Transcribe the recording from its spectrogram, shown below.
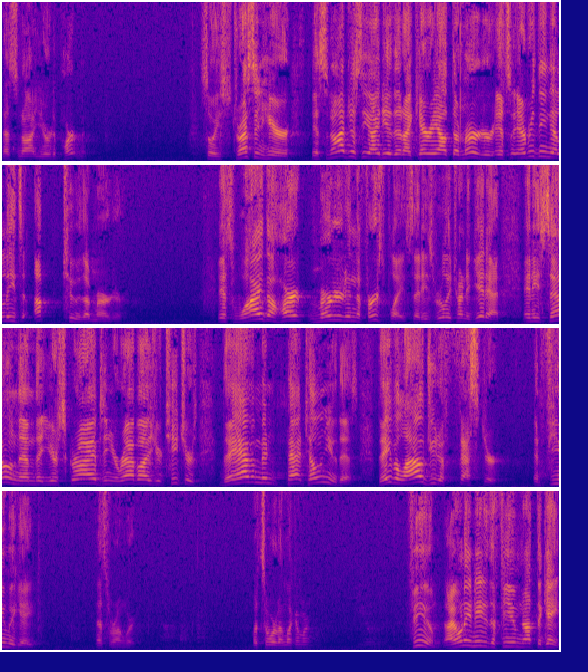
That's not your department. So he's stressing here it's not just the idea that I carry out the murder, it's everything that leads up to the murder. It's why the heart murdered in the first place that he's really trying to get at. And he's telling them that your scribes and your rabbis, your teachers, they haven't been telling you this. They've allowed you to fester and fumigate. That's the wrong word. What's the word I'm looking for? Fume. I only needed the fume, not the gate.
